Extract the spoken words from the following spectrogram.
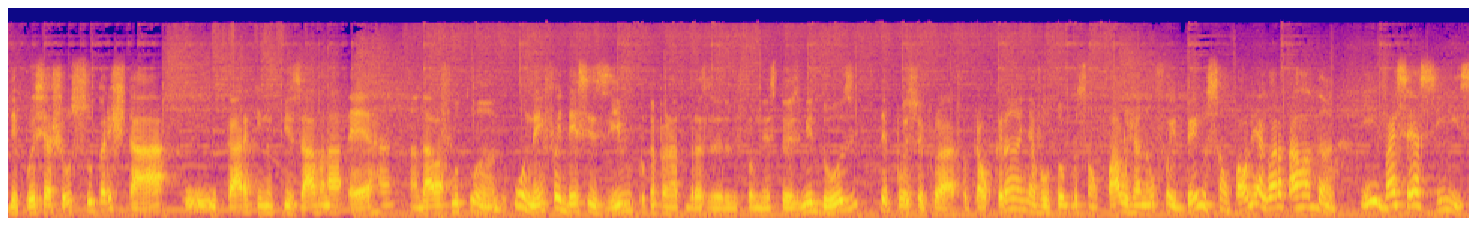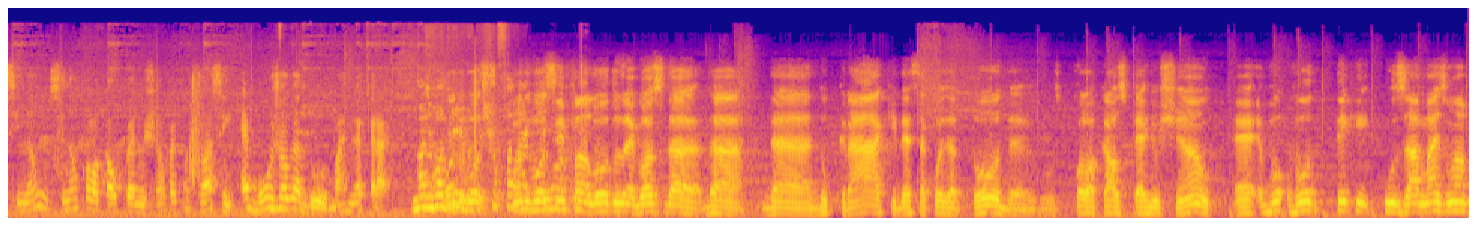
depois se achou superstar, o cara que não pisava na terra, andava flutuando. O Nem foi decisivo para o Campeonato Brasileiro do Fluminense 2012, depois foi para foi a Ucrânia, voltou para o São Paulo, já não foi bem no São Paulo e agora está rodando. E vai ser assim, se não, se não colocar o pé no chão, vai continuar assim. É bom jogador, mas não é craque. Mas, Rodrigo, quando você, quando você falou do negócio da, da, da do craque, dessa coisa toda, colocar os pés no chão, é, vou, vou ter que usar mais uma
